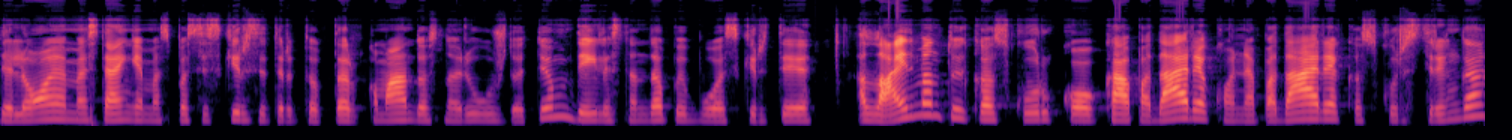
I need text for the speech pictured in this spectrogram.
dėliojame stengiamės pasiskirstyti ir tarp komandos narių užduotim. Daily stendapai buvo skirti alignmentui kas kur ko ką padarė ko nepadarė kas kur stringa.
